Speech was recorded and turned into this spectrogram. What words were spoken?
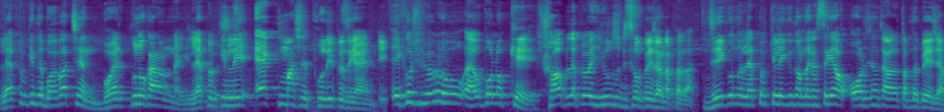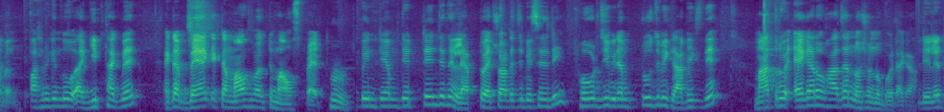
ল্যাপটপ কিনতে ভয় পাচ্ছেন? ভয়ের কোনো কারণ নাই। ল্যাপটপ কিনলে এক মাসের ফুল রিপ্লেস গ্যারান্টি একুশ ফেব্রুয়ারি উপলক্ষে সব ল্যাপটপে হিউজ ডিসকাউন্ট পেয়ে যান আপনারা। যে কোনো ল্যাপটপ কিনলে কিন্তু আমাদের কাছ থেকে অরিজিনাল চার্জার আপনারা পেয়ে যাবেন। পাশাপাশি কিন্তু গিফট থাকবে একটা ব্যাগ একটা মাউস এবং একটা মাউস প্যাড হুম। পেন্টিএম দিয়ে টেন জেনের ল্যাপটপ একশো আট GB SSD four GB RAM two GB graphics দিয়ে মাত্র এগারো হাজার নশো নব্বই টাকা। ডেলের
